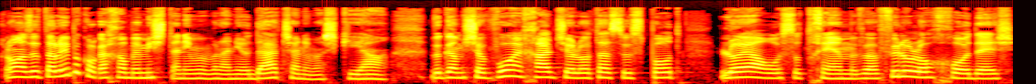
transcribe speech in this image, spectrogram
כלומר, זה תלוי בכל כך הרבה משתנים, אבל אני יודעת שאני משקיעה. וגם שבוע אחד שלא תעשו ספורט לא יהרוס אתכם, ואפילו לא חודש.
